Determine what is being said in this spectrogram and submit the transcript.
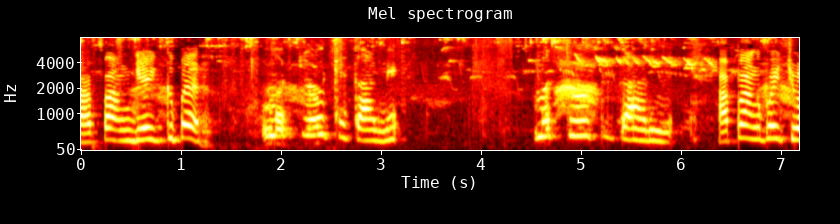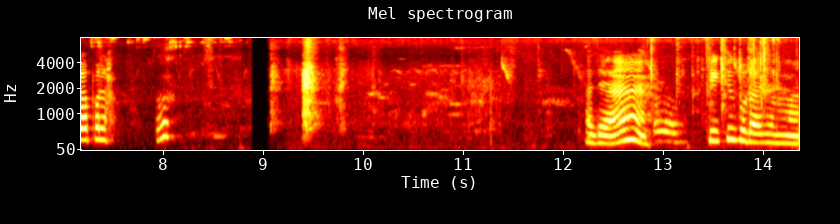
அப்பா அங்கேயே இருக்கு பார். அப்பா அங்கே போயிடுச்சு வாப்பலாம் அதா திக்கக்கூடாதம்மா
